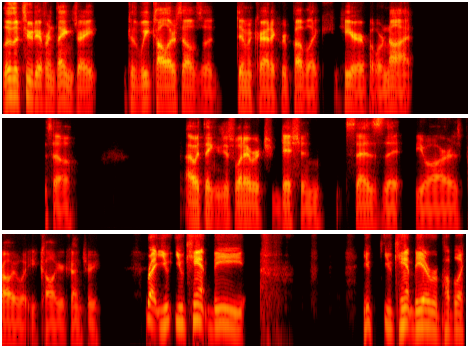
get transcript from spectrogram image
Those are two different things, right? Because we call ourselves a democratic republic here, but we're not. So I would think just whatever tradition says that you are is probably what you call your country. right you you can't be you you can't be a republic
